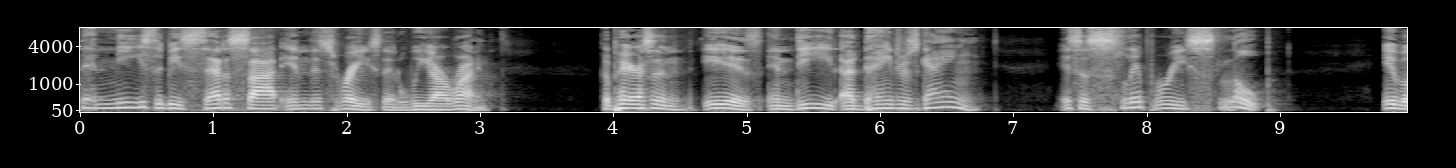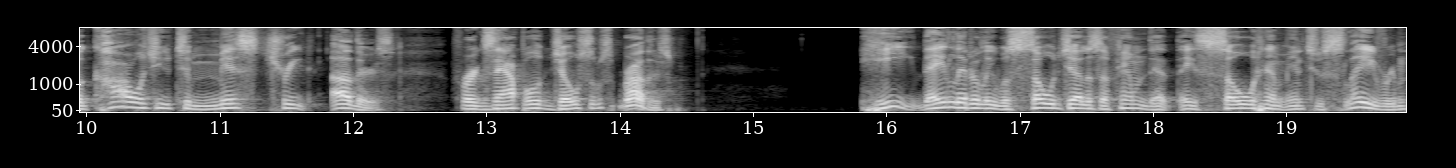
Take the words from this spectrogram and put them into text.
that needs to be set aside in this race that we are running. Comparison is indeed a dangerous game. It's a slippery slope. It will cause you to mistreat others. For example, Joseph's brothers. He they literally was so jealous of him that they sold him into slavery,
